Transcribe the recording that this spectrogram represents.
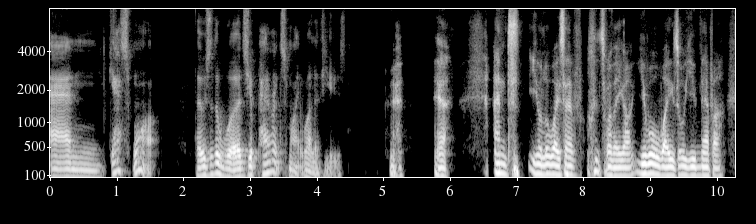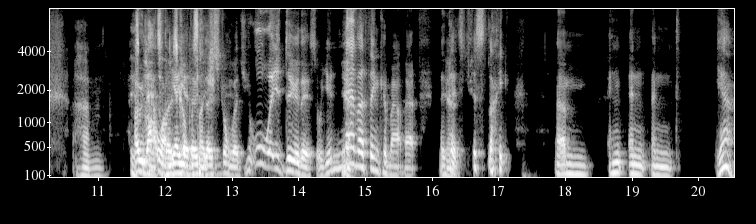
And guess what? Those are the words your parents might well have used. Yeah. yeah. And you'll always have, that's where they are, you always or you never. Um, oh, that one. Yeah, yeah, those, those strong words. You always do this, or you yeah. never think about that. Yeah. It's just like, um, and, and, and yeah,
